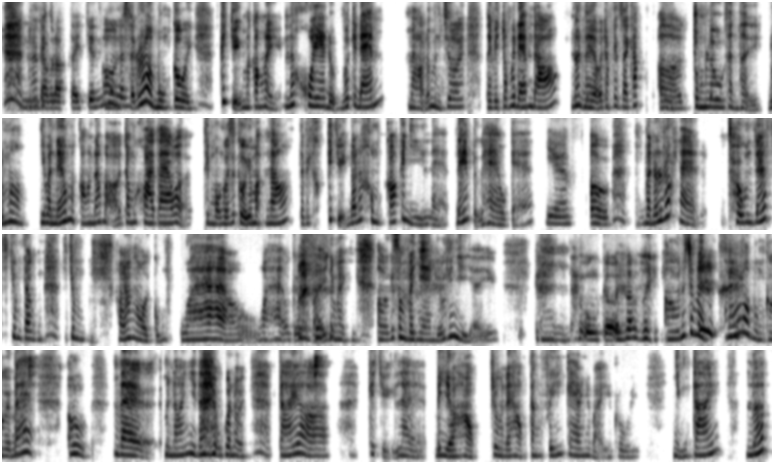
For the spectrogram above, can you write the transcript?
Ừ, cái độc lập tài chính ờ, nó sẽ rất là buồn cười. Cái chuyện mà con này nó khoe được với cái đám mà hồi đó mình chơi. Tại vì trong cái đám đó nó đều ở trong cái giai cấp ờ, trung lưu thành thị đúng không? Nhưng mà nếu mà con đó mà ở trong khoa tao á thì mọi người sẽ cười vô mặt nó. Tại vì cái chuyện đó nó không có cái gì là đáng tự hào cả. Yeah. ừ và nó rất là tone deaf chúng ta chung hồi đó ngồi cũng wow wow kiểu như vậy. Nhưng mà ừ cái xong về nhà kiểu cái gì vậy? Ừ. Buồn cười quá mày. Ừ nói chung là rất là buồn cười ba. Ừ và mình nói gì đây quên rồi. Cái ờ, cái chuyện là bây giờ học trường đại học tăng phí cao như vậy rồi những cái lớp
